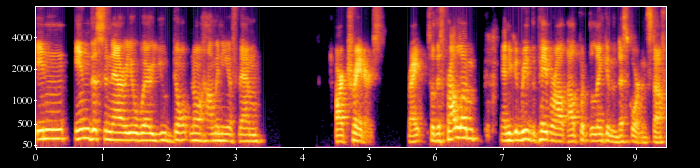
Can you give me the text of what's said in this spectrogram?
in in the scenario where you don't know how many of them are traitors right? So this problem and you can read the paper i'll, I'll put the link in the discord and stuff.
